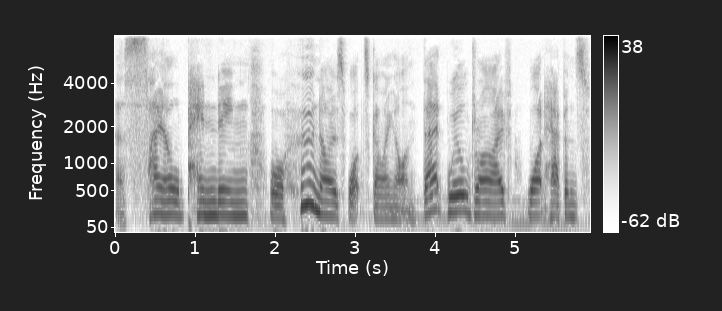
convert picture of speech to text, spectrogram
a sale pending, or who knows what's going on. That will drive what happens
